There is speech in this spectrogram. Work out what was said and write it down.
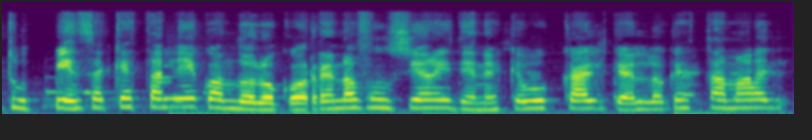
tú piensas que está bien y cuando lo corre no funciona y tienes que buscar qué es lo que está mal.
